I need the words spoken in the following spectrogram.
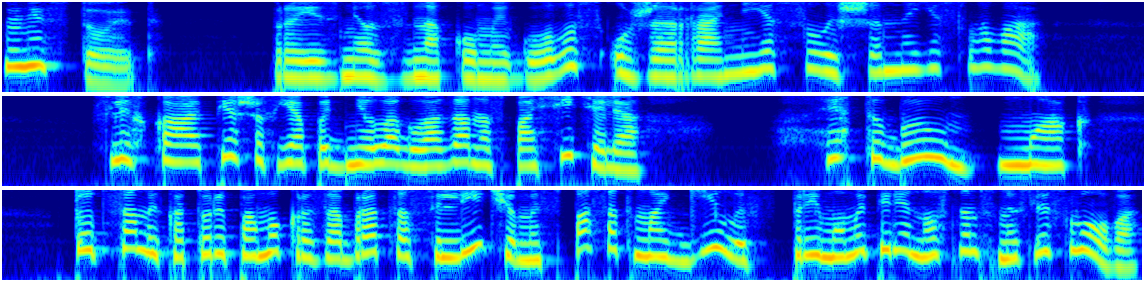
«Не стоит», — произнес знакомый голос уже ранее слышанные слова. Слегка опешив, я подняла глаза на спасителя. «Это был маг!» Тот самый, который помог разобраться с личем и спас от могилы в прямом и переносном смысле слова.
